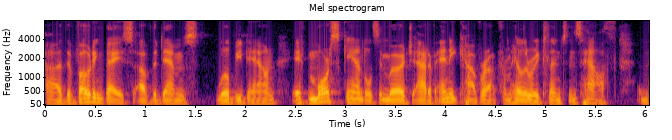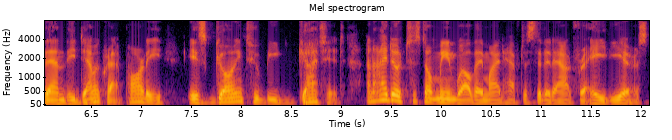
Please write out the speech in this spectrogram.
Uh, the voting base of the Dems will be down. If more scandals emerge out of any cover up from Hillary Clinton's health, then the Democrat Party is going to be gutted. And I don't, just don't mean, well, they might have to sit it out for eight years.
